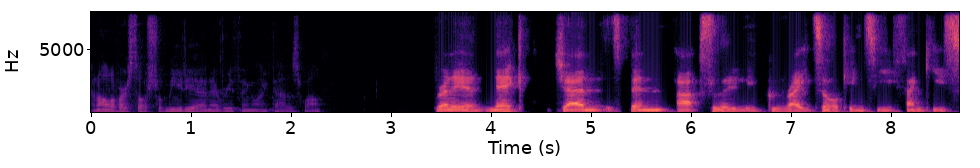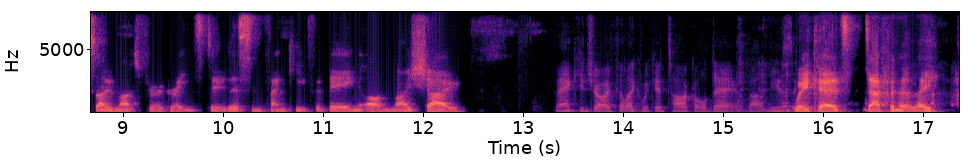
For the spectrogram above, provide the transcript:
and all of our social media and everything like that as well. Brilliant. Nick, Jen, it's been absolutely great talking to you. Thank you so much for agreeing to do this and thank you for being on my show. Thank you, Joe. I feel like we could talk all day about music. We could definitely.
